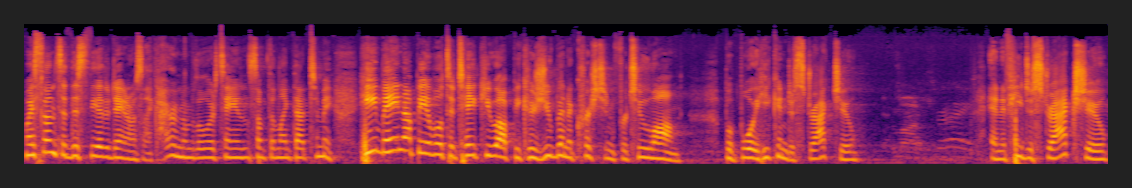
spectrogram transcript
My son said this the other day, and I was like, I remember the Lord saying something like that to me. He may not be able to take you up because you've been a Christian for too long, but boy, he can distract you. And if he distracts you,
